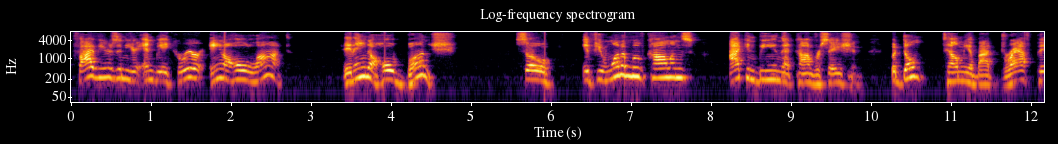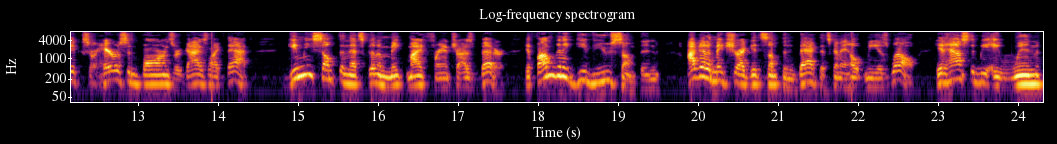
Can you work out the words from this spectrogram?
Five years into your NBA career ain't a whole lot. It ain't a whole bunch. So if you want to move Collins, I can be in that conversation. But don't tell me about draft picks or Harrison Barnes or guys like that. Give me something that's going to make my franchise better. If I'm going to give you something, I got to make sure I get something back that's going to help me as well. It has to be a win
